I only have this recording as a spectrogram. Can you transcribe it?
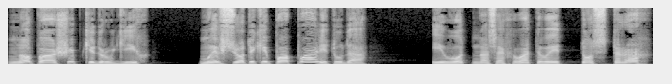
Но по ошибке других мы все-таки попали туда, и вот нас охватывает то страх,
